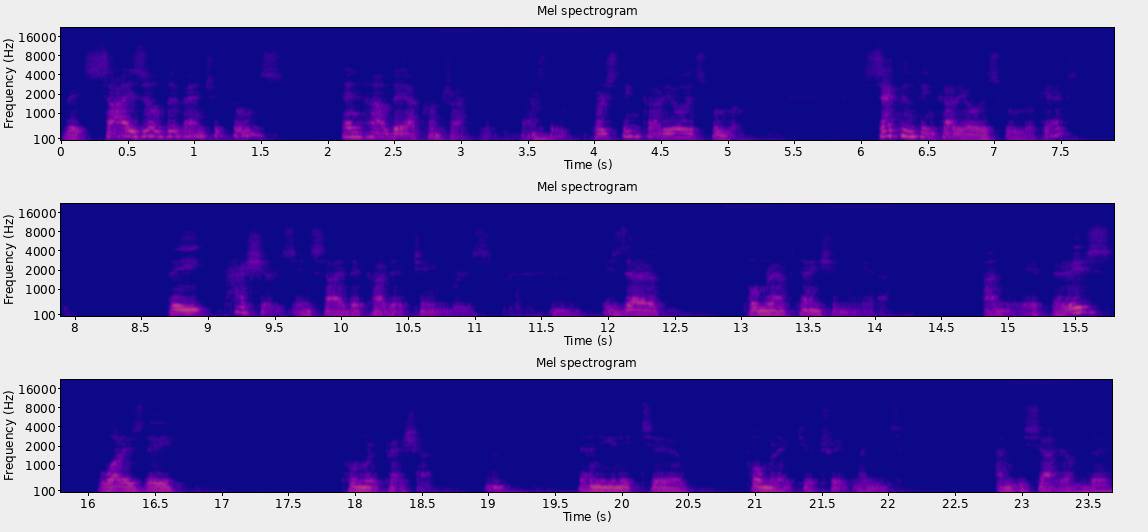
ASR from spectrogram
the size of the ventricles and how they are contracting. That's the first thing cardiologists will look. Second thing cardiologists will look at the pressures inside the cardiac chambers. Mm. Is there a pulmonary hypertension here? And if there is, what is the pulmonary pressure? Mm. Then you need to formulate your treatment and decide on the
